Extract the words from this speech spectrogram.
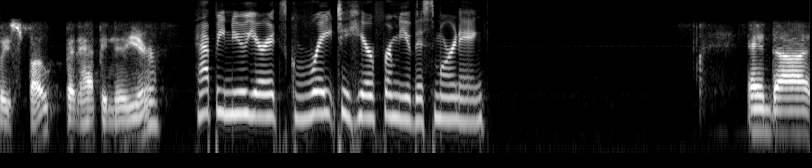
we spoke, but Happy New Year. Happy New Year. It's great to hear from you this morning. And uh,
